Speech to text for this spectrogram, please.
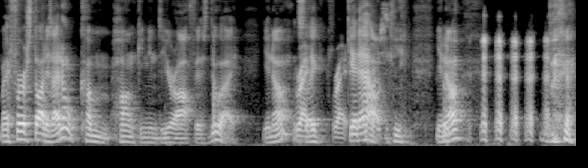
my first thought is I don't come honking into your office, do I? You know, it's Right, like right, get out, you know.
